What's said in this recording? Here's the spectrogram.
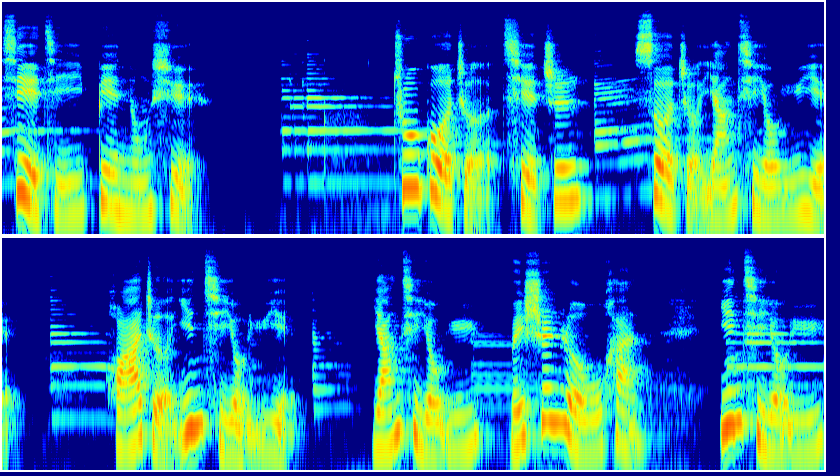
泄疾变脓血，诸过者切之。涩者阳气有余也，滑者阴气有余也。阳气有余为身热无汗，阴气有余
